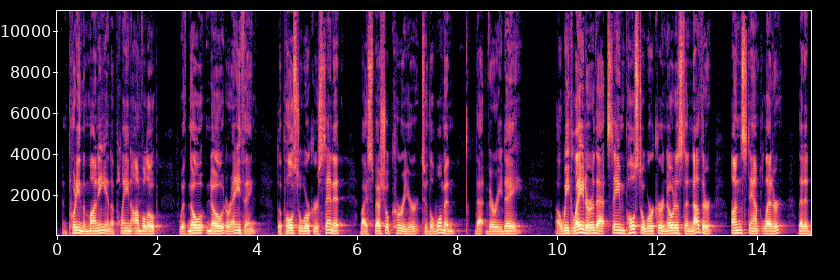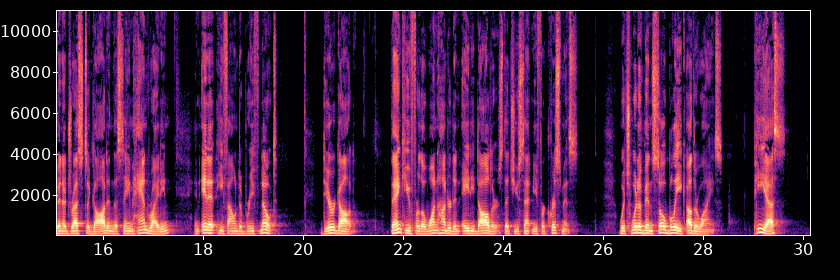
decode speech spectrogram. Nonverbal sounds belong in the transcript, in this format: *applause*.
And putting the money in a plain envelope, with no note or anything, the postal worker sent it by special courier to the woman that very day. A week later, that same postal worker noticed another unstamped letter that had been addressed to God in the same handwriting, and in it he found a brief note Dear God, thank you for the $180 that you sent me for Christmas, which would have been so bleak otherwise. P.S.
